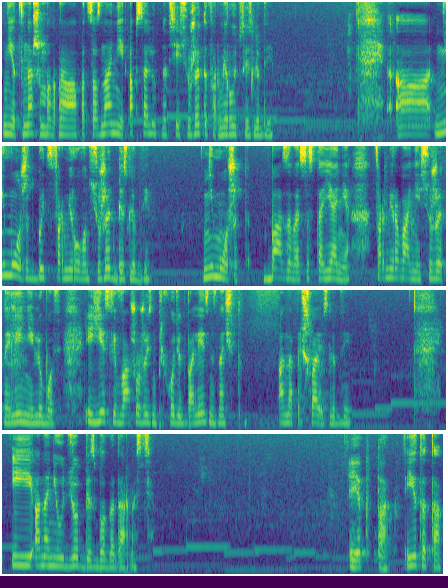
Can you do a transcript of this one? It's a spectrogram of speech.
нет, в нашем э, подсознании абсолютно все сюжеты формируются из любви. А, не может быть сформирован сюжет без любви. Не может. Базовое состояние формирования сюжетной линии – любовь. И если в вашу жизнь приходит болезнь, значит, она пришла из любви и она не уйдет без благодарности. И это так. И это так.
